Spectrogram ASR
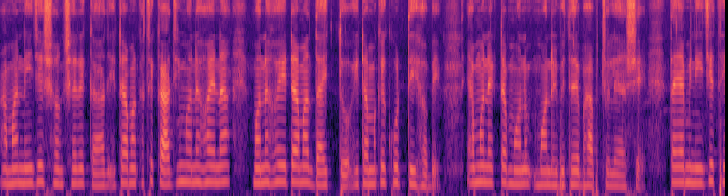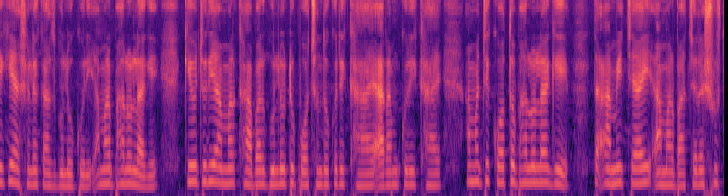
আমার নিজের সংসারের কাজ, এটা আমার কাছে কাজই মনে হয় না। মনে হয় এটা আমার দায়িত্ব, এটা আমাকে করতেই হবে। এমন একটা মন, মনের ভিতরে ভাব চলে আসে। তাই আমি নিজে থেকে আসলে কাজগুলো করি। আমার ভালো লাগে। কেউ যদি আমার খাবারগুলো একটু পছন্দ করে খায়, আরাম করে খায়, আমার যে কত ভালো লাগে, তা আমি চাই আমার বাচ্চারা সুস্থ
